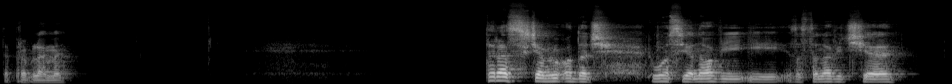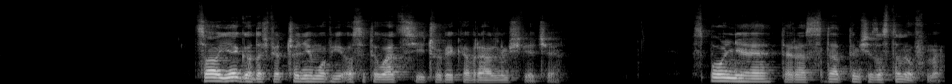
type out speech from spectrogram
te problemy. Teraz chciałbym oddać głos Janowi i zastanowić się, co jego doświadczenie mówi o sytuacji człowieka w realnym świecie. Wspólnie teraz nad tym się zastanówmy.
